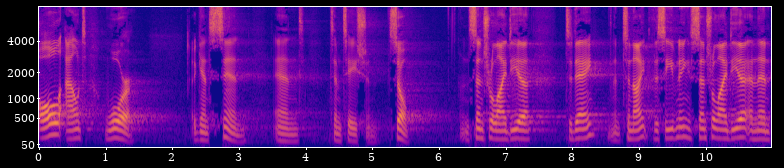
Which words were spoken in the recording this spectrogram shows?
all out war against sin and temptation. So, the central idea today, tonight, this evening, central idea, and then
